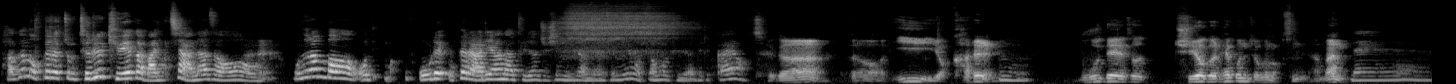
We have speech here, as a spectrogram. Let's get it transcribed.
박은 오페라 좀 들을 기회가 많지 않아서 네. 오늘 한번 어디 올해 오페라 아리 하나 들려주신다면 선생님 어떤 거 들려드릴까요? 제가 어, 이 역할을 음, 무대에서 주역을 해본 적은 없습니다만 네.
